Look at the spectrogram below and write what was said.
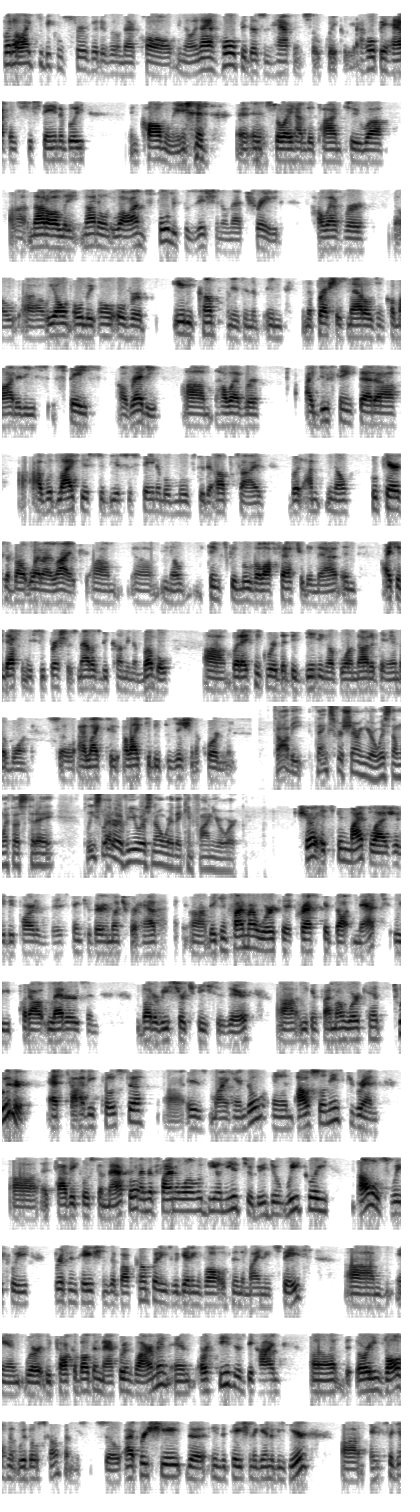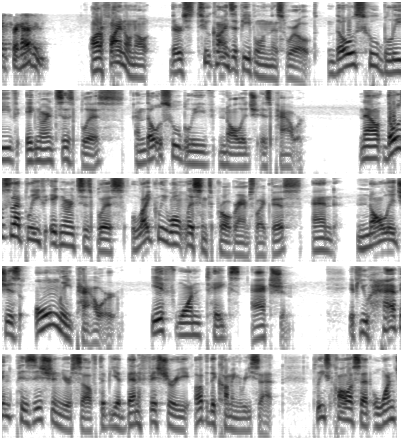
But I like to be conservative on that call, you know, and I hope it doesn't happen so quickly. I hope it happens sustainably and calmly, and, and so I have the time to uh, uh, not only not only well, I'm fully positioned on that trade. However, you know, uh, we own only own over 80 companies in the in, in the precious metals and commodities space already. Um, however, I do think that uh, I would like this to be a sustainable move to the upside. But I'm, you know, who cares about what I like? Um, uh, you know, things could move a lot faster than that, and I can definitely see precious metals becoming a bubble. Uh, but I think we're at the beginning of one, not at the end of one. So I like to I like to be positioned accordingly. Tavi, thanks for sharing your wisdom with us today. Please let our viewers know where they can find your work. Sure, it's been my pleasure to be part of this. Thank you very much for having me. Uh, they can find my work at crescat.net. We put out letters and a lot of research pieces there. Uh, you can find my work at Twitter at Tavi Costa uh, is my handle, and also on Instagram uh, at Tavi Costa Macro. And the final one would be on YouTube. We do weekly, almost weekly presentations about companies we get involved in the mining space um, and where we talk about the macro environment and our thesis behind uh, our involvement with those companies. So I appreciate the invitation again to be here. Uh, thanks again for having me. On a final note, there's two kinds of people in this world those who believe ignorance is bliss, and those who believe knowledge is power. Now, those that believe ignorance is bliss likely won't listen to programs like this, and knowledge is only power if one takes action. If you haven't positioned yourself to be a beneficiary of the coming reset, please call us at 1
